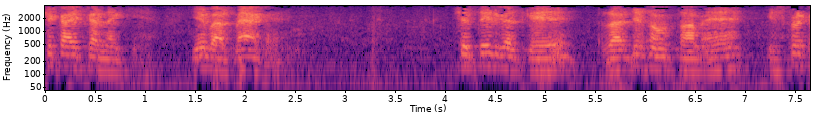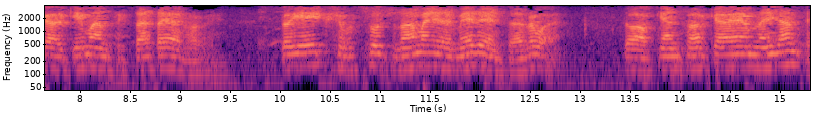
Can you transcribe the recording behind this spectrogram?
शिकायत करने की है। ये बात मैं गए छत्तीसगढ़ के राज्य संस्था में इस प्रकार की मानसिकता तैयार हो रही तो ये एक सूचना में मेरे अनुसार हुआ तो आपके अनुसार क्या है, हम नहीं जानते।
